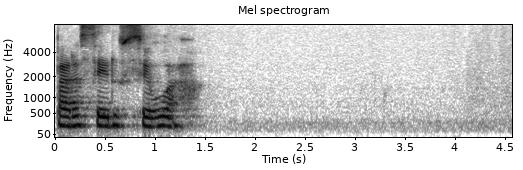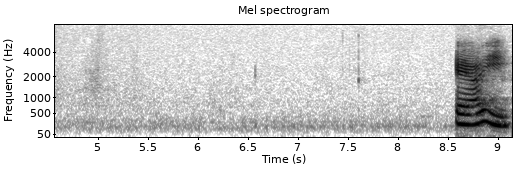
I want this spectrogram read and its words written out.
para ser o seu lar. É aí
